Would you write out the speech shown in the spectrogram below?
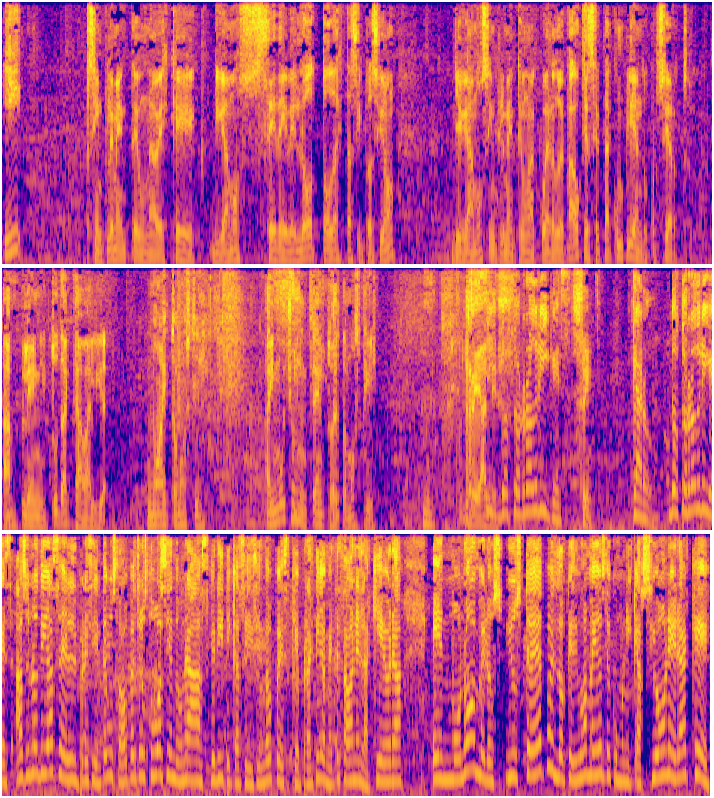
y simplemente una vez que, digamos, se develó toda esta situación, llegamos simplemente a un acuerdo de pago que se está cumpliendo, por cierto, a plenitud, a cabalidad. No hay toma hostil. Hay muchos intentos de toma hostil. Reales. Sí, doctor Rodríguez. Sí. Claro, doctor Rodríguez, hace unos días el presidente Gustavo Petro estuvo haciendo unas críticas y diciendo pues que prácticamente estaban en la quiebra en monómeros y usted pues lo que dijo a medios de comunicación era que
